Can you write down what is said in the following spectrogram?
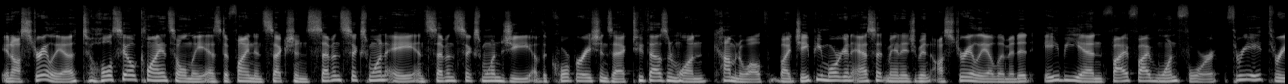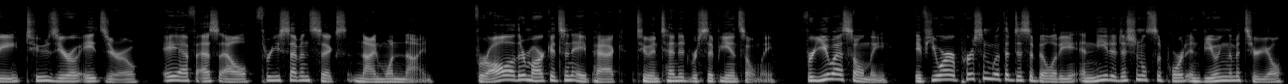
In Australia, to wholesale clients only as defined in Section 761A and 761G of the Corporations Act 2001, Commonwealth, by JP Morgan Asset Management Australia Limited, ABN 5514 383 2080 AFSL 376919. For all other markets in APAC, to intended recipients only. For US only, if you are a person with a disability and need additional support in viewing the material,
